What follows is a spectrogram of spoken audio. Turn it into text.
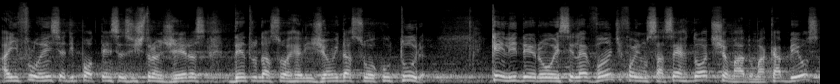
a influência de potências estrangeiras dentro da sua religião e da sua cultura. Quem liderou esse levante foi um sacerdote chamado Macabeus,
